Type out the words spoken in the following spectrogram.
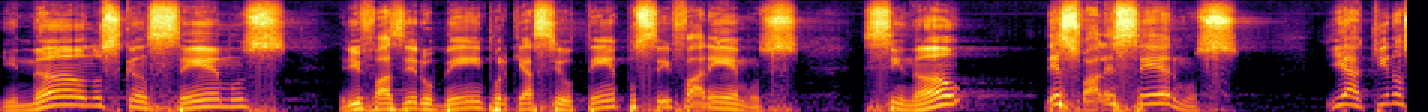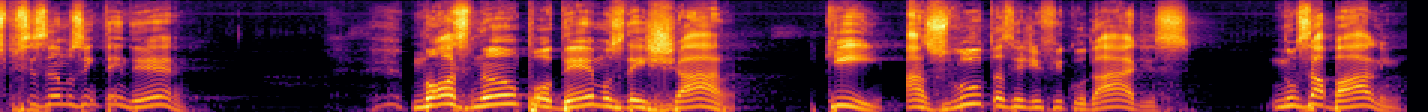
e não nos cansemos de fazer o bem, porque a seu tempo ceifaremos, senão desfalecermos. E aqui nós precisamos entender: nós não podemos deixar que as lutas e dificuldades nos abalem,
